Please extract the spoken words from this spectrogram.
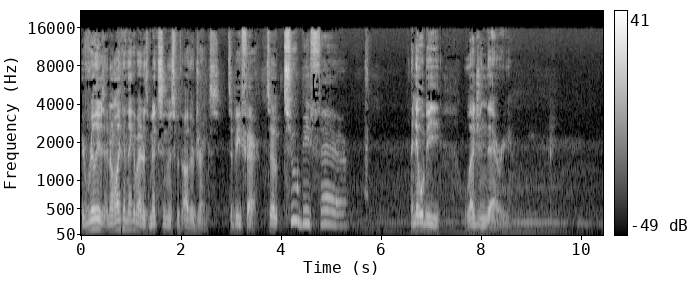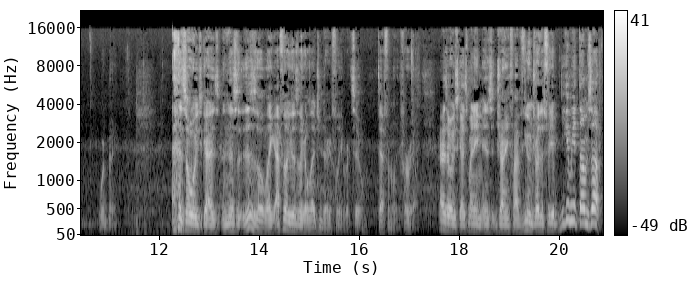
It really is, and all I can think about is mixing this with other drinks to be fair. So, to be fair. And it would be legendary. Would be. As always, guys, and this is this is a, like I feel like this is like a legendary flavor too. Definitely, for real. As always, guys, my name is Jonny Five. If you enjoyed this video, you give me a thumbs up.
